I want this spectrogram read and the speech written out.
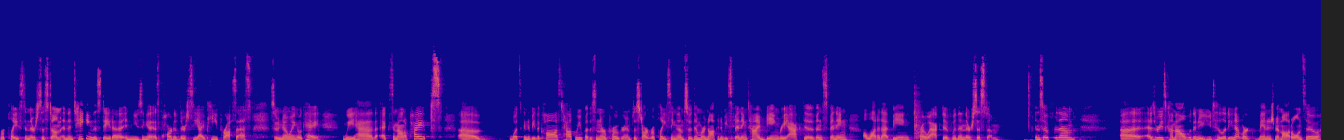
replaced in their system and then taking this data and using it as part of their CIP process. So knowing, okay, we have X amount of pipes, uh, what's going to be the cost? How can we put this in their program to start replacing them so then we're not going to be spending time being reactive and spending a lot of that being proactive within their system. And so for them, uh, Esri's come out with a new utility network management model. And so,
